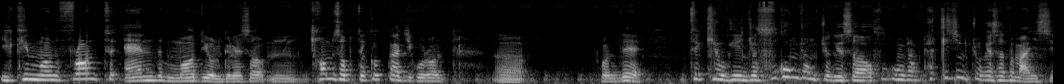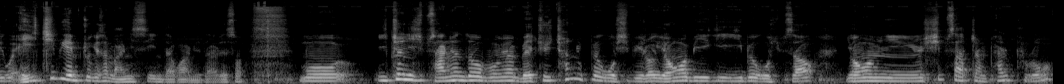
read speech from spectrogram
Equipment Front End Module 그래서 음, 처음서부터 끝까지 그런 어, 건데 특히 여기 이제 후공정 쪽에서 후공정 패키징 쪽에서도 많이 쓰이고 HBM 쪽에서 많이 쓰인다고 합니다. 그래서 뭐 2024년도 보면 매출이 1651억, 영업이익이 254억, 영업이익률 14.8%,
